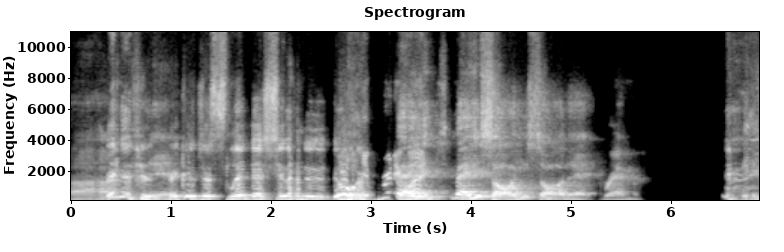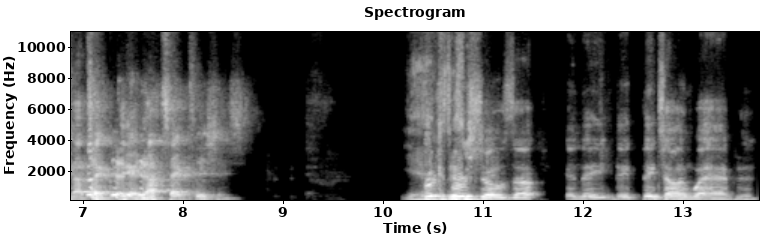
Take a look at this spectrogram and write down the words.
Uh-huh. They could just, Yeah. they could just slid that shit under the door. Pretty much. Man, you, man, you saw you saw that grammar. They're not, tech, they're not tacticians. Yeah, Bruce, Bruce is, shows up and they, they they tell him what happened.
